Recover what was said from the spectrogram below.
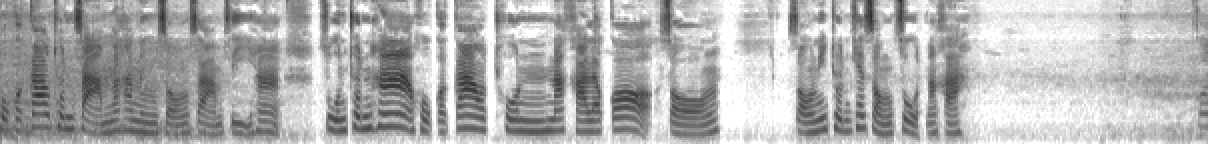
หกกับเก้าชนสามนะคะหนึ่งสองสามสี่ห้าศูนย์ชนห้าหกกับเก้าชนนะคะ แล้วก็สองสองนี่ชนแค่สองสูตรนะคะ ก็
